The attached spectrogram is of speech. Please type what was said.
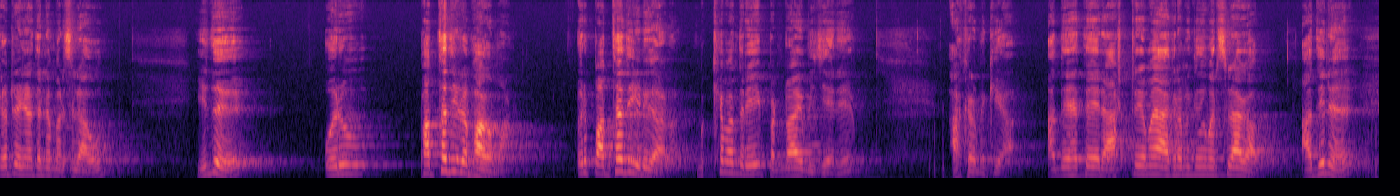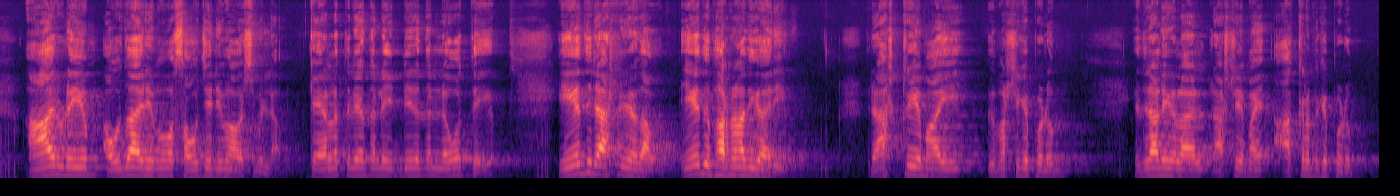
കേട്ട് കഴിഞ്ഞാൽ തന്നെ മനസ്സിലാവും. ഇത് ഒരു പദ്ധതിയുടെ ഭാഗമാണ്. ഒരു പദ്ധതി ഇടുകയാണ്. മുഖ്യമന്ത്രി പിണറായി വിജയനെ ആക്രമിക്കുക. അദ്ദേഹത്തെ രാഷ്ട്രീയമായി ആക്രമിക്കുന്നത് മനസ്സിലാകാം. അതിന് ആരുടെയും ഔദാര്യമോ സൗജന്യമോ ആവശ്യമില്ല. കേരളത്തിലെ എന്നല്ല ഇന്ത്യയിലെ എന്നല്ല ലോകത്തെ ഏത് രാഷ്ട്രീയ നേതാവും ഏത് ഭരണാധികാരിയും രാഷ്ട്രീയമായി വിമർശിക്കപ്പെടും എതിരാളികളാൽ രാഷ്ട്രീയമായി ആക്രമിക്കപ്പെടും.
